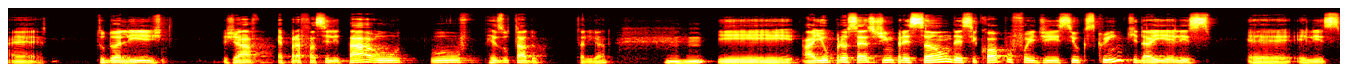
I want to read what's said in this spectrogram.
É, tudo ali já é para facilitar o, o resultado, tá ligado? Uhum. E aí o processo de impressão desse copo foi de silkscreen, que daí eles, é, eles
